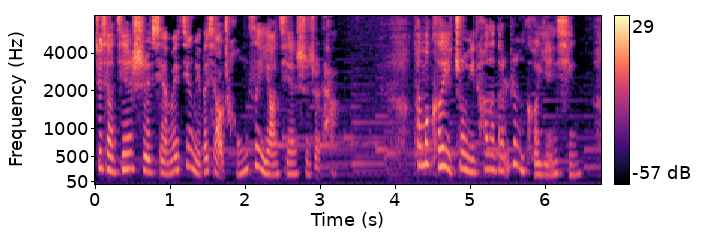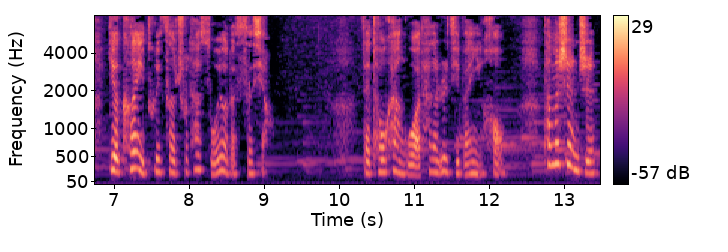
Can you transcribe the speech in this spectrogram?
就像监视显微镜里的小虫子一样监视着他，他们可以注意他的任何言行，也可以推测出他所有的思想。在偷看过他的日记本以后，他们甚至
